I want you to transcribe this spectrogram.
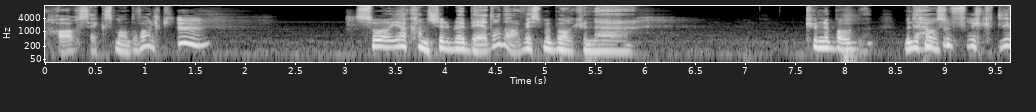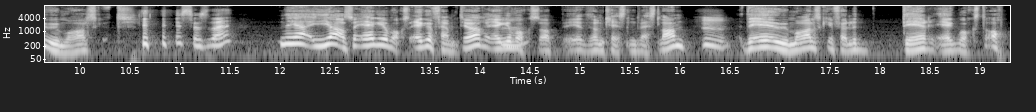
har sex med andre folk. Mm. Så ja, kanskje det ble bedre da, hvis vi bare kunne Kunne bare Men det høres jo fryktelig umoralsk ut. Syns du det? Ja, ja, altså, jeg er jo vokst, jeg er 50 år. Jeg er Mhm. vokst opp i et sånn kristent Vestland. Mm. Det er umoralsk ifølge der jeg vokste opp.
